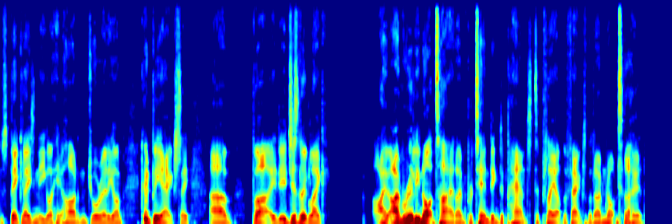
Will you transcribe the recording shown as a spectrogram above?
speculating that he got hit hard in the jaw early on. Could be, actually. Um, but it, it just looked like I, am really not tired. I'm pretending to pant to play up the fact that I'm not tired.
